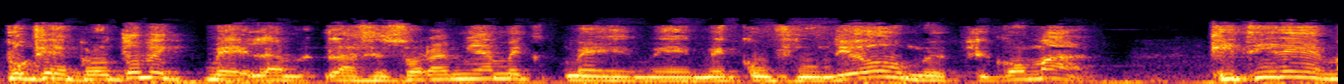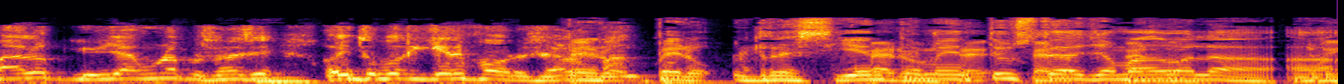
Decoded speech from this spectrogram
Porque de pronto me- me- la, la asesora mía me, me, me- me confundió, me explicó mal. ¿Qué tiene de malo que yo llame a una persona y dice, oye, ¿tú por qué quieres favorecer al Pero, banco? pero recientemente Pero usted, pero- ha llamado perdón, a, la,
